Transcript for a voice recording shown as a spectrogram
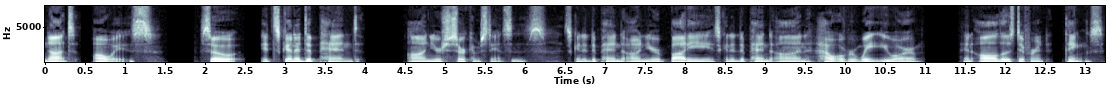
Not always. So it's going to depend on your circumstances. It's going to depend on your body. It's going to depend on how overweight you are and all those different things.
